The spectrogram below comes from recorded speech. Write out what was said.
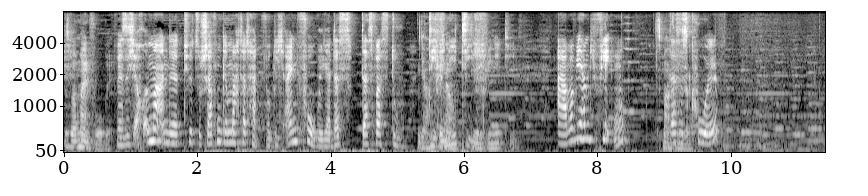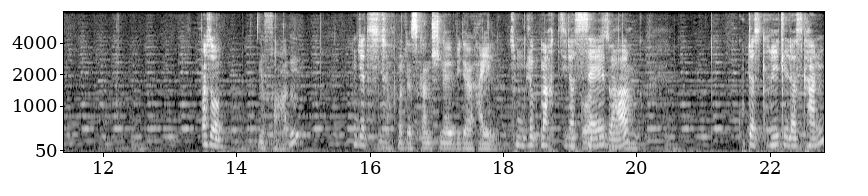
Das war mein Vogel. Wer sich auch immer an der Tür zu schaffen gemacht hat, hat wirklich einen Vogel. Ja, das, das warst du. Ja, Definitiv. Genau, definitiv. Aber wir haben die Flicken. Das, machen Das ist cool. Achso, Ein Faden. und jetzt Macht man das ganz schnell wieder heil. zum Glück macht sie das Gott sei selber. Gut, dass Gretel das kann,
